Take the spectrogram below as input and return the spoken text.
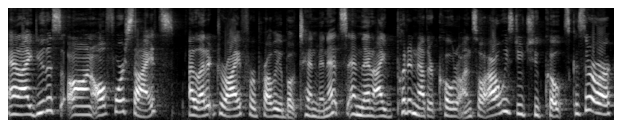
And I do this on all four sides. I let it dry for probably about 10 minutes and then I put another coat on. So I always do two coats because there are,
